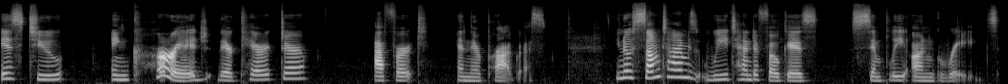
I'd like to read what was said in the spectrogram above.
is to encourage their character, effort, and their progress. You know, sometimes we tend to focus simply on grades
